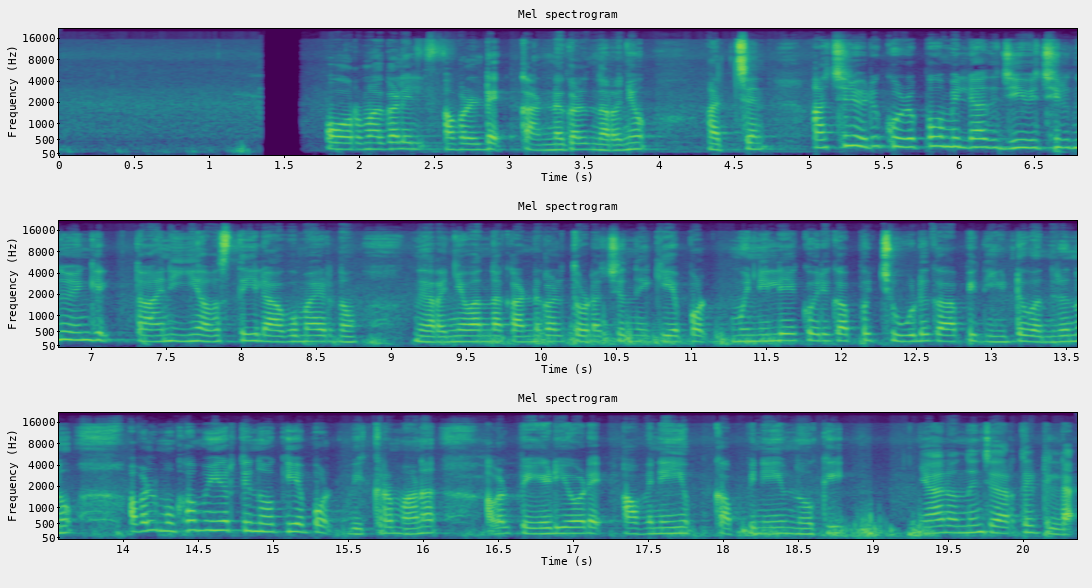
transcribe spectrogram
ഓർമ്മകളിൽ അവളുടെ കണ്ണുകൾ നിറഞ്ഞു. അച്ഛൻ. അച്ഛൻ ഒരു കുഴപ്പവുമില്ലാതെ ജീവിച്ചിരുന്നുവെങ്കിൽ താൻ ഈ അവസ്ഥയിലാകുമായിരുന്നു. നിറഞ്ഞു വന്ന കണ്ണുകൾ തുടച്ചു നീക്കിയപ്പോൾ മുന്നിലേക്ക് ഒരു കപ്പ് ചൂട് കാപ്പി നീട്ടു വന്നിരുന്നു. അവൾ മുഖമുയർത്തി നോക്കിയപ്പോൾ വിക്രമാണ്. അവൾ പേടിയോടെ അവനെയും കപ്പിനെയും നോക്കി ഞാനൊന്നും ചേർത്തിട്ടില്ല.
